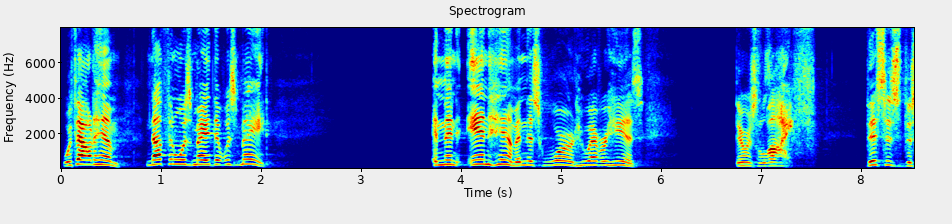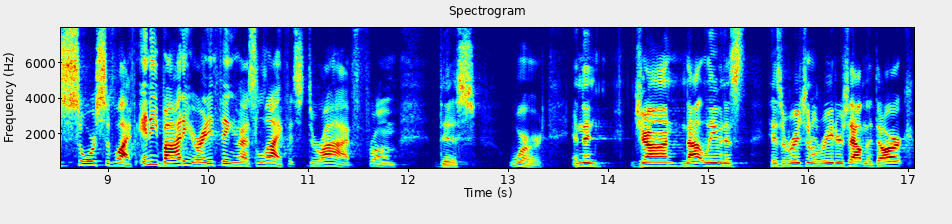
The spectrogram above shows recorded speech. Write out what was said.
Without Him, nothing was made that was made. And then in Him, in this Word, whoever He is, there was life. This is the source of life. Anybody or anything who has life, it's derived from this word. And then John, not leaving his, his original readers out in the dark,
